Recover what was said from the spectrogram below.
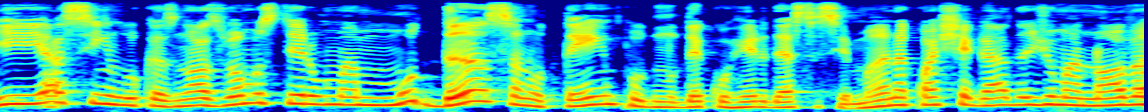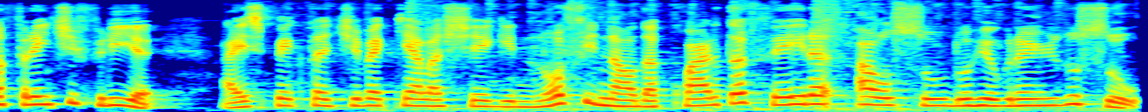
E assim, Lucas, nós vamos ter uma mudança no tempo no decorrer desta semana com a chegada de uma nova frente fria. A expectativa é que ela chegue no final da quarta-feira ao sul do Rio Grande do Sul.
